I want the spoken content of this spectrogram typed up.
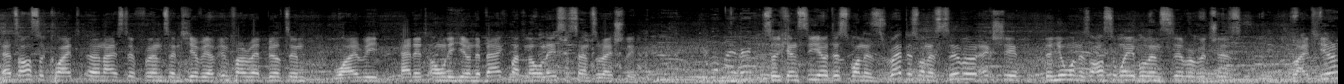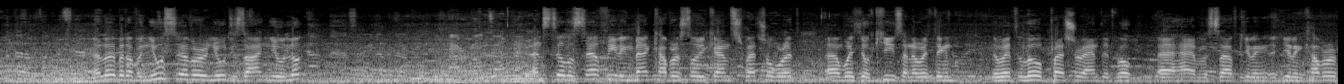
That's also quite a nice difference. And here we have infrared built in, while we had it only here in the back, but no laser sensor actually. So you can see here, this one is red, this one is silver. Actually, the new one is also available in silver, which is right here. A little bit of a new silver, new design, new look. And still a self-healing back cover, so you can scratch over it uh, with your keys and everything. With a little pressure and it will uh, have a self-healing healing cover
